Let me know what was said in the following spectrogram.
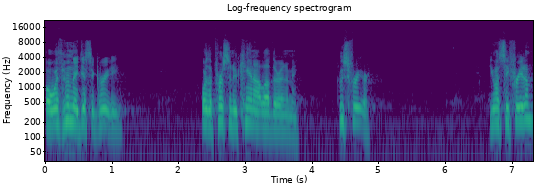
or with whom they disagree, or the person who cannot love their enemy? Who's freer? You want to see freedom?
